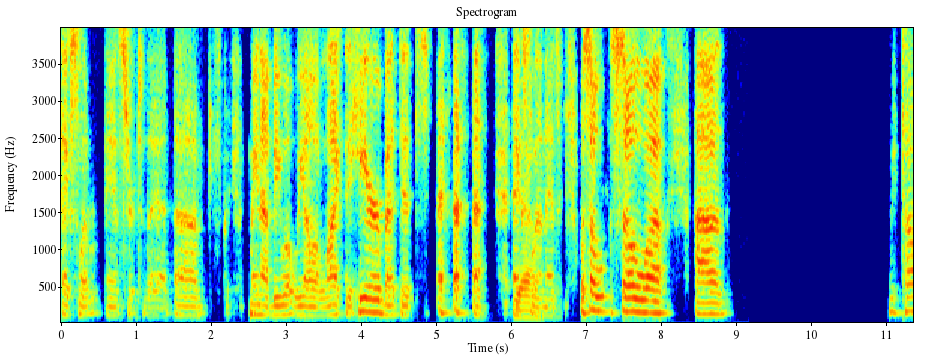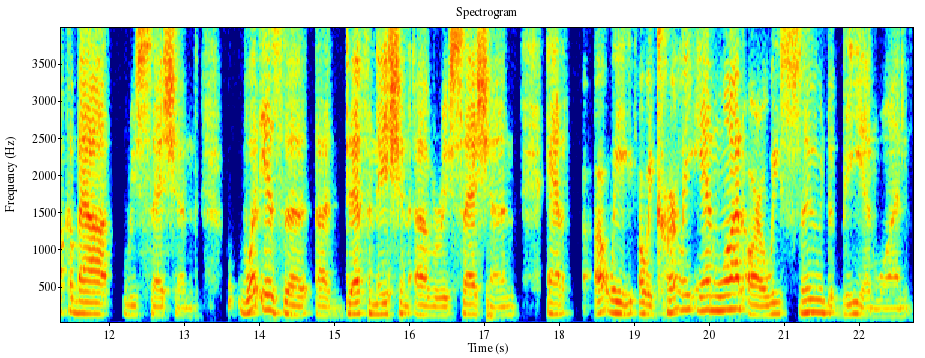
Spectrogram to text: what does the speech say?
excellent answer to that. Um, may not be what we all like to hear, but it's excellent yeah. answer. Well, so so uh, uh, we talk about recession. What is the uh, definition of a recession, and are we are we currently in one, or are we soon to be in one?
